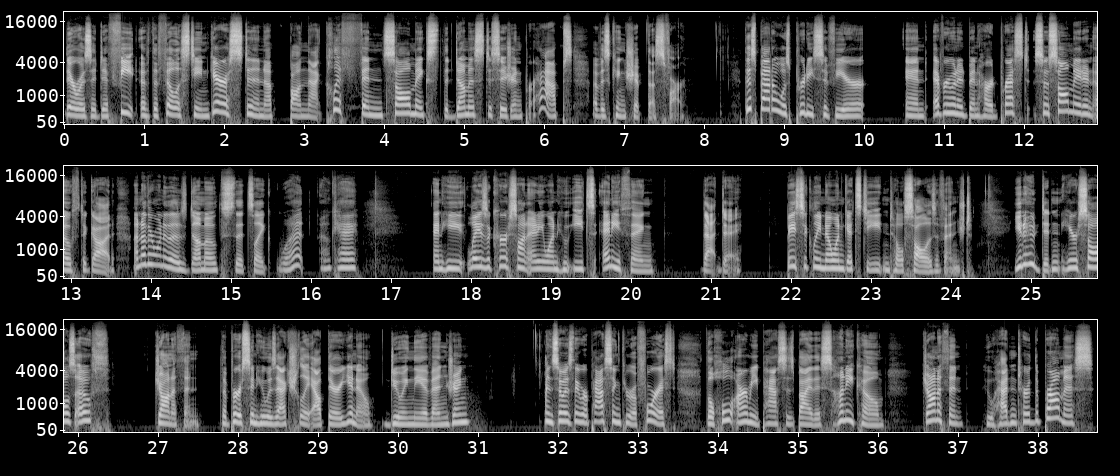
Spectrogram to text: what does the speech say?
there was a defeat of the Philistine garrison up on that cliff, and Saul makes the dumbest decision, perhaps, of his kingship thus far. This battle was pretty severe, and everyone had been hard pressed, so Saul made an oath to God. Another one of those dumb oaths that's like, what? Okay. And he lays a curse on anyone who eats anything that day. Basically, no one gets to eat until Saul is avenged. You know who didn't hear Saul's oath? Jonathan, the person who was actually out there, you know, doing the avenging. And so, as they were passing through a forest, the whole army passes by this honeycomb. Jonathan, who hadn't heard the promise,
